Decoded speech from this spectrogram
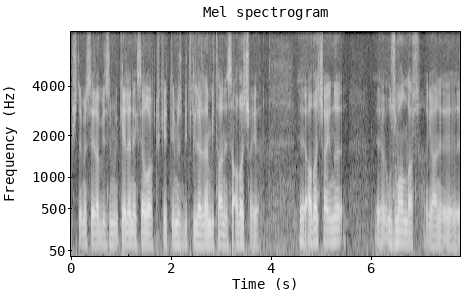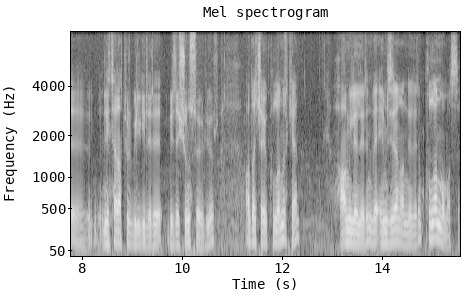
İşte mesela bizim geleneksel olarak tükettiğimiz bitkilerden bir tanesi adaçayı. E, adaçayını e, uzmanlar yani literatür bilgileri bize şunu söylüyor. Adaçayı kullanırken hamilelerin ve emziren annelerin kullanmaması,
